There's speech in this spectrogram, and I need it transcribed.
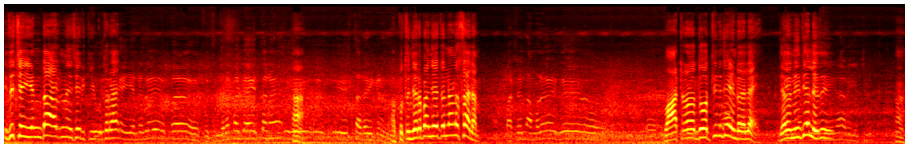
ഇത് ചെയ്യേണ്ടതായിരുന്നു ശരിക്കും? ഉത്തര ചെയ്യേണ്ടത് ഇപ്പൊ പഞ്ചായത്താണ് ഈ- ആ. ഈ സ്ഥലം ഇരിക്കുന്നത് പുത്തഞ്ചിറ പഞ്ചായത്തിലാണ് സ്ഥലം. പക്ഷെ നമ്മൾ ഇത് വാട്ടർ അതോറിറ്റിന് ചെയ്യേണ്ടത് അല്ലേ ജലനിധി അല്ലേ ഇത് അറിയിച്ചു. ആ.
